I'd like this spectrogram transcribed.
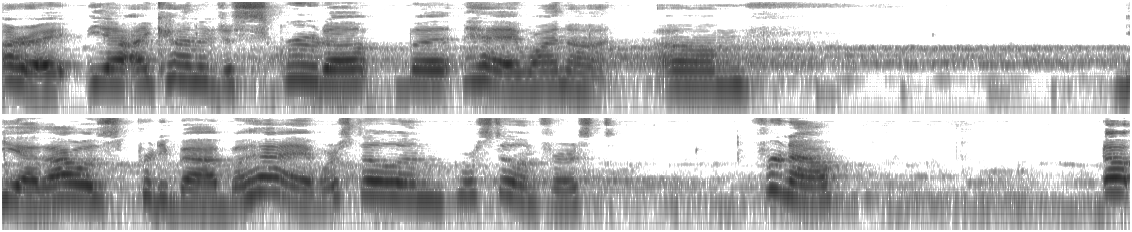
Alright, yeah, I kind of just screwed up, but hey, why not? Um, yeah, that was pretty bad, but hey, we're still in, we're still in first. For now. Oh,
